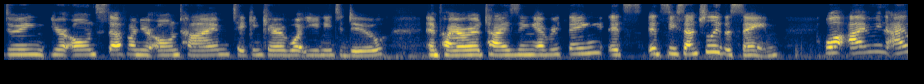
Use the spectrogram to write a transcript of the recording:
doing your own stuff on your own time taking care of what you need to do and prioritizing everything. It's it's essentially the same. Well i mean i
